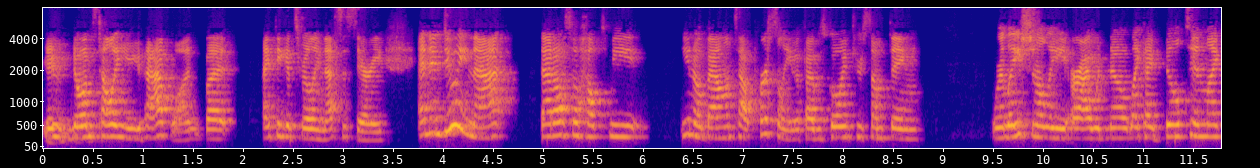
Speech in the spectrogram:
No one's telling you you have one, but I think it's really necessary. And in doing that, that also helped me, you know, balance out personally. If I was going through something relationally, or I would know, like I built in like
